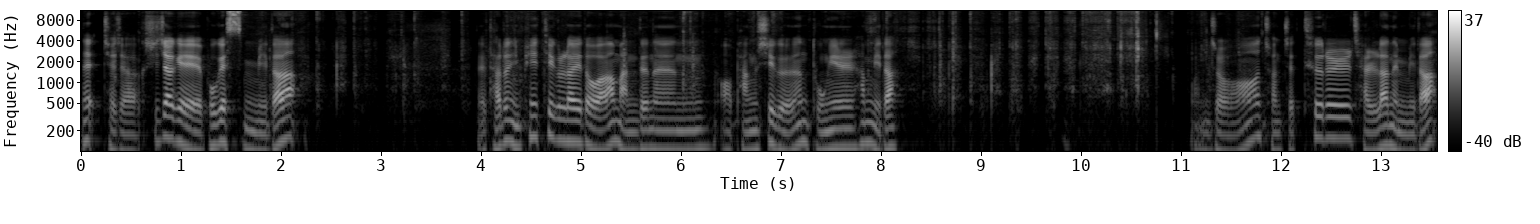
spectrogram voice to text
네, 제작 시작해 보겠습니다. 네, 다른 인피니티 글라이더와 만드는 어, 방식은 동일합니다. 먼저 전체 틀을 잘라냅니다.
